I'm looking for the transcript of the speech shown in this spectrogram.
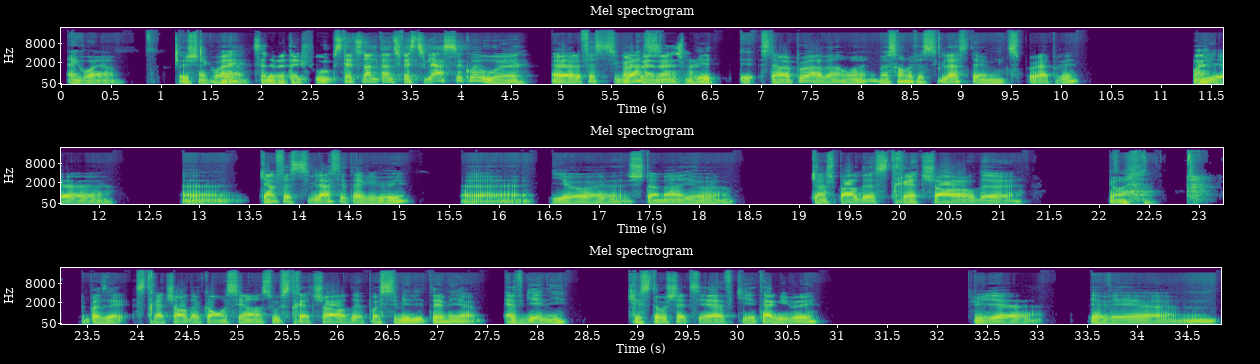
Incroyable. C'est juste incroyable. Ouais, ça devait être fou. C'était-tu dans le temps du Festiglas, ça, quoi, ou... Euh... euh le Festiglas... Avant, je C'était un peu avant, ouais. Il me semble que le Festiglas, c'était un petit peu après. Ouais. Puis, euh, euh, quand le Festiglas est arrivé, euh, il y a, justement, il y a... Quand je parle de stretcher, de je peux pas dire stretcher de conscience ou stretcher de possibilité, mais il y a Evgeny Christochetiev qui est arrivé. Puis il y avait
